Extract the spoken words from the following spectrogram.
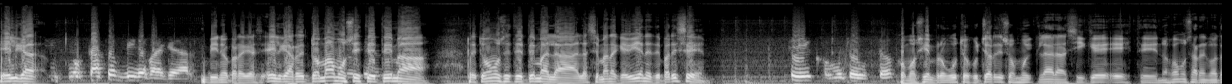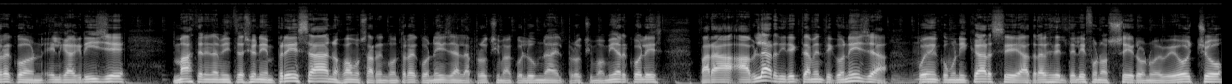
Elga. En casos vino para quedar. Vino para quedar. Elga, retomamos este tema, retomamos este tema la, la semana que viene, ¿te parece? Sí, con mucho gusto. Como siempre, un gusto escucharte, sos muy clara, así que este, nos vamos a reencontrar con Elga Grille, máster en Administración y Empresa. Nos vamos a reencontrar con ella en la próxima columna el próximo miércoles. Para hablar directamente con ella, pueden comunicarse a través del teléfono 098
